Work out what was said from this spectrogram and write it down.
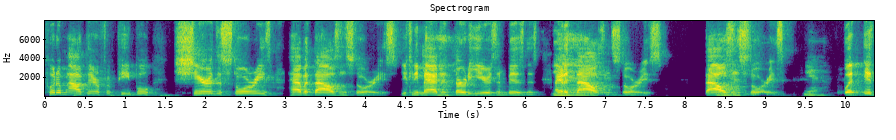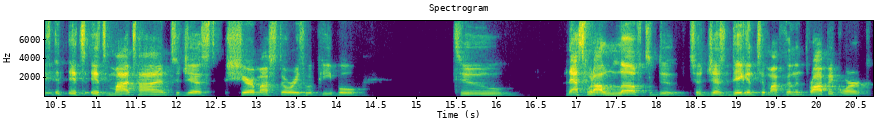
put them out there for people, share the stories, have a thousand stories. You can imagine 30 years in business. I had a thousand stories, thousand yeah. stories. Yeah. But it's it's it's my time to just share my stories with people to that's what I love to do, to just dig into my philanthropic work.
